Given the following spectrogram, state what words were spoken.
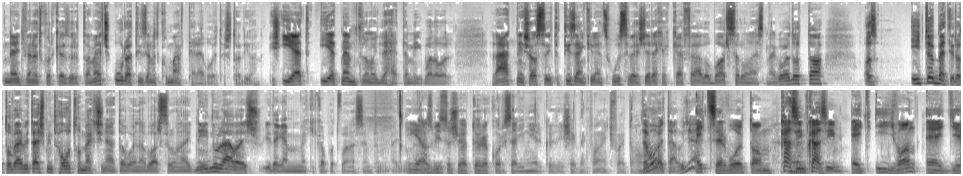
45-kor kezdődött a meccs, óra 15-kor már tele volt a stadion. És ilyet, ilyet nem tudom, hogy lehet még valahol látni, és azt, hogy itt a 19-20 éves gyerekekkel felálló Barcelona ezt megoldotta, az így többet ír a továbbítás, mint ha otthon megcsinálta volna a Barcelona egy 4-0-val, és idegenben meg kikapott volna szerintem. Egy Igen, az biztos, hogy a törökországi mérkőzéseknek van egyfajta hang. De voltál, ugye? Egyszer voltam. Kazim, Kazim. Egy, így van, egy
